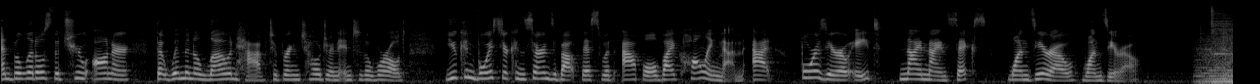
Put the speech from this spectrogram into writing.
and belittles the true honor that women alone have to bring children into the world. You can voice your concerns about this with Apple by calling them at 408 996 1010.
